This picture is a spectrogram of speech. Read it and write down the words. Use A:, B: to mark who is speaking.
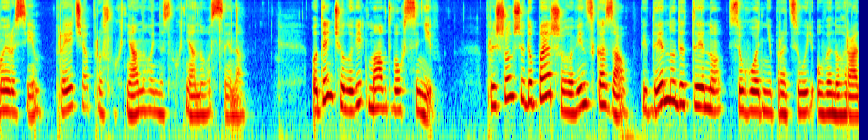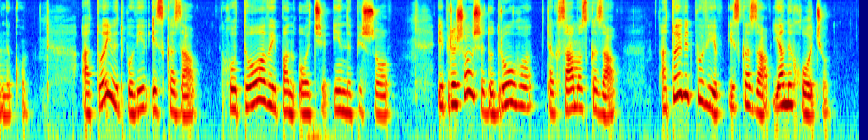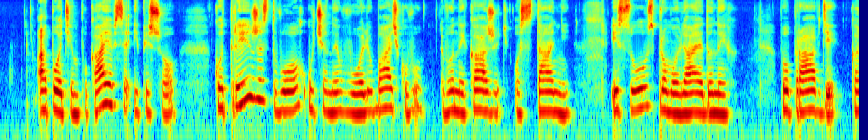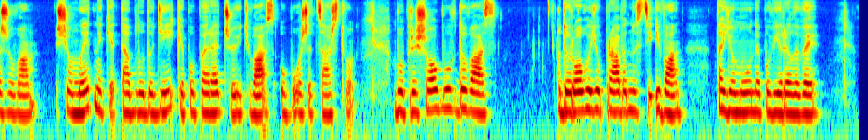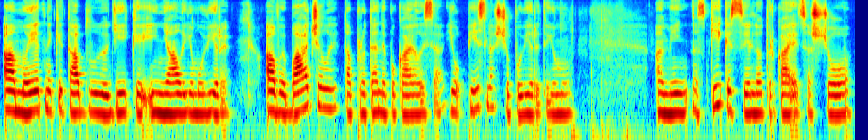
A: Усім. Притча про слухняного й неслухняного сина. Один чоловік мав двох синів. Прийшовши до першого, він сказав Піди но, дитино, сьогодні працюй у винограднику. А той відповів і сказав Готовий, пан отче, і не пішов. І прийшовши до другого, так само сказав. А той відповів і сказав Я не хочу. А потім покаявся і пішов. Котрий же з двох учинив волю батькову? Вони кажуть останній. Ісус промовляє до них. По правді кажу вам, що митники та блудодійки попереджують вас у Боже царство, бо прийшов був до вас дорогою праведності Іван, та йому не повірили ви. А митники та блудодійки іняли йому віри. А ви бачили та проте не покаялися після, щоб повірити йому. Амінь. Наскільки сильно торкається, що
